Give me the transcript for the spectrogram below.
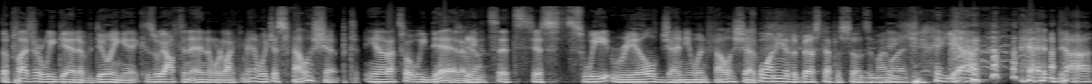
the pleasure we get of doing it, because we often end and we're like, man, we just fellowshipped. You know, that's what we did. I mean, it's it's just sweet, real, genuine fellowship. 20 of the best episodes in my life. yeah, and uh,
